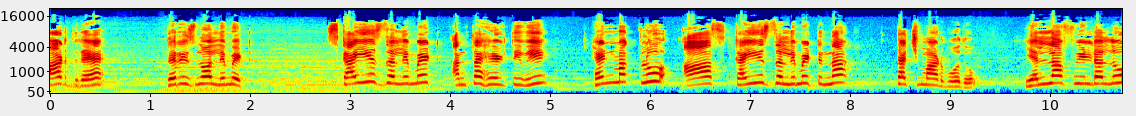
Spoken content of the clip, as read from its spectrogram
ಮಾಡಿದ್ರೆ there is no limit sky is the limit ಅಂತ ಹೇಳ್ತೀವಿ. ಹೆಣ್ಮಕ್ಳು ಆ ಸ್ಕೈ ಇಸ್ ದ ಲಿಮಿಟನ್ನು ಟಚ್ ಮಾಡ್ಬೋದು. ಎಲ್ಲ ಫೀಲ್ಡಲ್ಲೂ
